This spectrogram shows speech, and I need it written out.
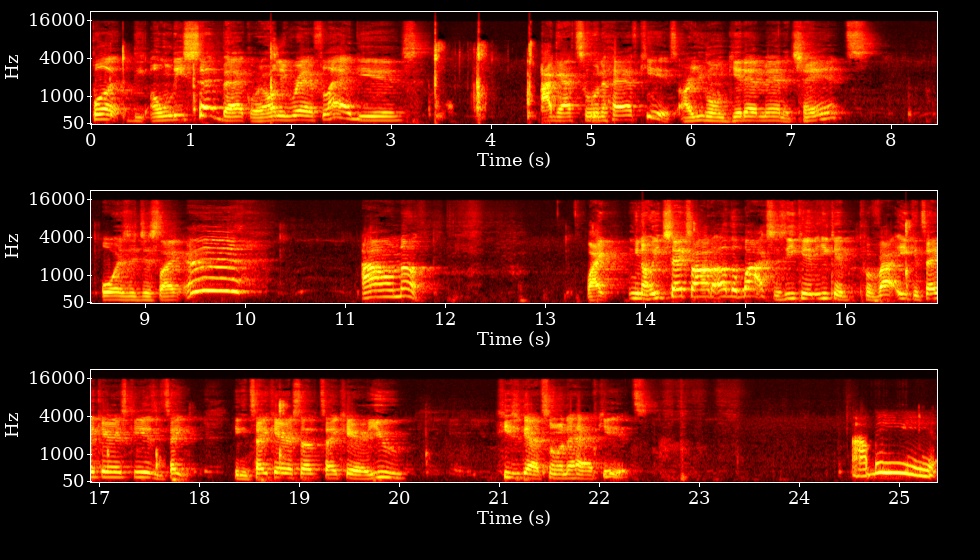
but the only setback or only red flag is I got two and a half kids. Are you gonna give that man a chance, or is it just like, eh, I don't know? Like you know, he checks all the other boxes. He can he can provide. He can take care of his kids. He take he can take care of stuff. Take care of you. He's got two and a half kids. I mean,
